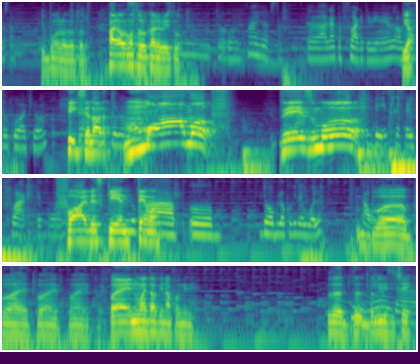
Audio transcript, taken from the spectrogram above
asta. E bun rău de tot. Hai la următorul, care vrei tu? Următorul. Hai asta. Că arată foarte bine. Am Ia. văzut cu ochiul. Pixel Dar art. skinul- Mamă! Vezi, mă! Vezi că ăsta e foarte bun. Fai, vezi că e în Nu tema. ca uh, două blocuri de wool. Ca o. Bă, băi, băi, băi, băi, băi, nu mai da vina pe mine. De, de, de mine meu, ziceai. da.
